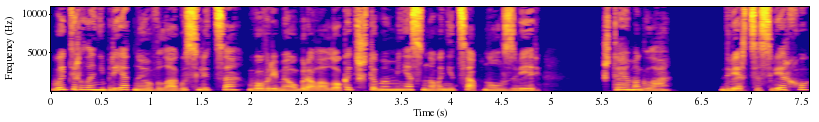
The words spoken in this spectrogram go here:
Вытерла неприятную влагу с лица, вовремя убрала локоть, чтобы меня снова не цапнул зверь. Что я могла? Дверца сверху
